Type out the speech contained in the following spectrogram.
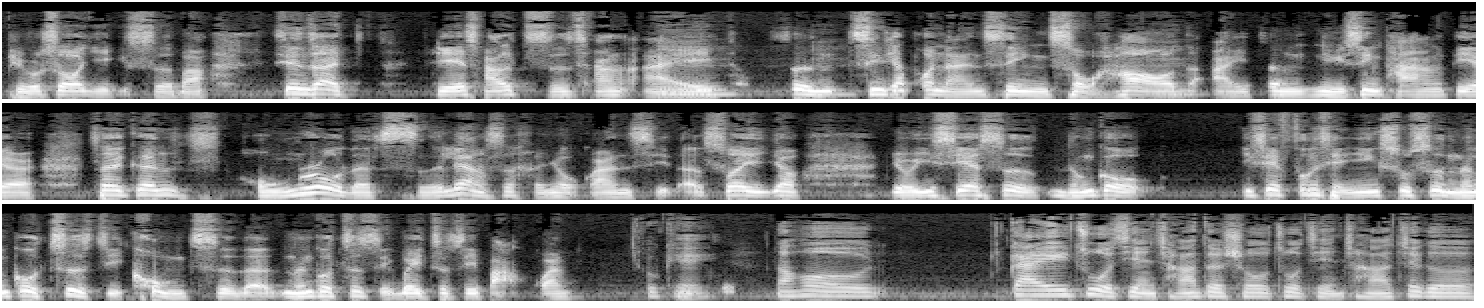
比如说饮食吧。现在结肠、直肠癌是新加坡男性首号的癌症，女性排行第二，这跟红肉的食量是很有关系的。所以要有一些是能够一些风险因素是能够自己控制的，能够自己为自己把关。OK，然后。该做检查的时候做检查，这个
